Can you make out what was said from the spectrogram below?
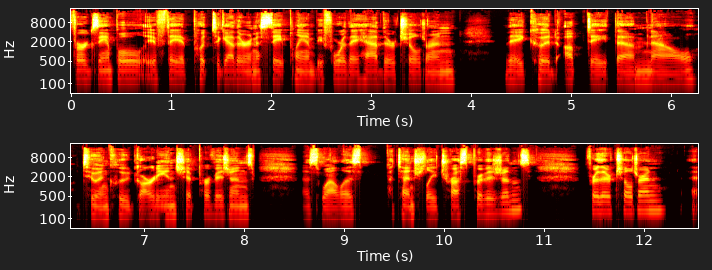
For example, if they had put together an estate plan before they had their children, they could update them now to include guardianship provisions as well as potentially trust provisions for their children uh,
